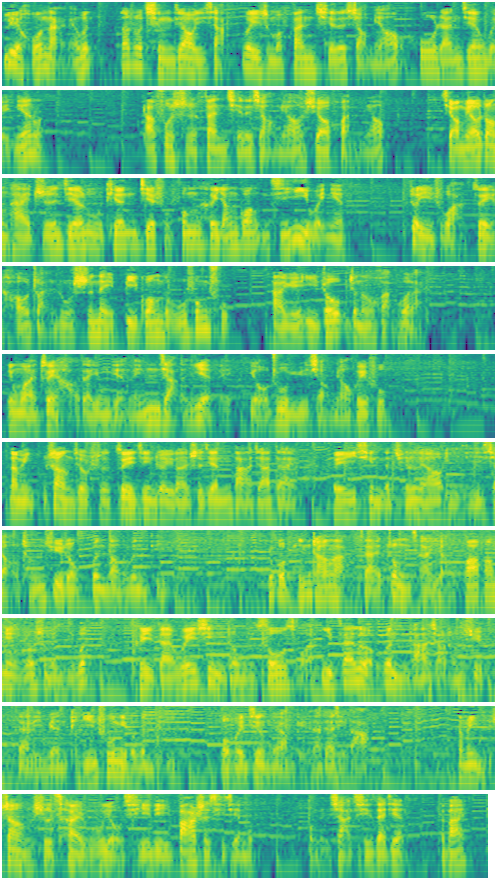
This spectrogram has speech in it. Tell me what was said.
烈火奶奶问：“他说，请教一下，为什么番茄的小苗忽然间萎蔫了？”答复是：番茄的小苗需要缓苗。小苗状态直接露天接触风和阳光，极易萎蔫。这一株啊，最好转入室内避光的无风处，大约一周就能缓过来。另外，最好再用点磷钾的叶肥，有助于小苗恢复。那么，以上就是最近这一段时间大家在微信的群聊以及小程序中问到的问题。如果平常啊在种菜养花方面有什么疑问，可以在微信中搜索“易栽乐问答”小程序，在里边提出你的问题，我会尽量给大家解答。那么，以上是《菜如有奇》第八十期节目，我们下期再见，拜拜。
